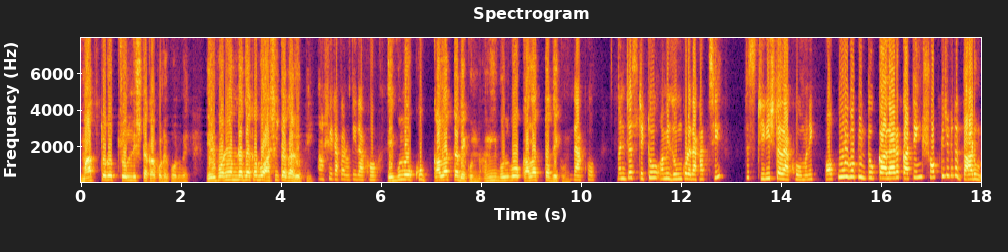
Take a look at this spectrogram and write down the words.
মাত্র চল্লিশ টাকা করে পড়বে। এরপরে আমরা দেখাবো আশি টাকা রতি আশি টাকা রতি দেখো। এগুলো খুব কালারটা দেখুন আমি বলব কালারটা দেখুন। দেখো মানে জাস্ট একটু আমি জুম করে দেখাচ্ছি। জাস্ট জিনিসটা দেখো মানে অপূর্ব কিন্তু কালার কাটিং সবকিছু কিন্তু দারুণ।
